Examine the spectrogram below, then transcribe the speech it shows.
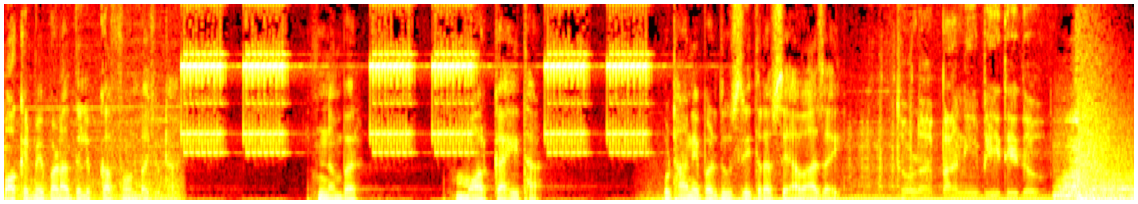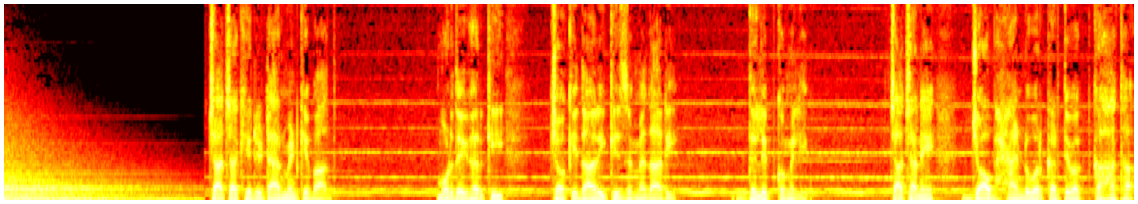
पॉकेट में पड़ा दिलीप का फ़ोन बज उठा। नंबर मॉर्ग का ही था। उठाने पर दूसरी तरफ़ से आवाज़ आई। थोड़ा पानी भी दे दो। चाचा के रिटायरमेंट के बाद मुर्दे घर की चौकीदारी की ज़िम्मेदारी दिलीप को मिली। चाचा ने जॉब हैंडओवर करते वक्त कहा था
